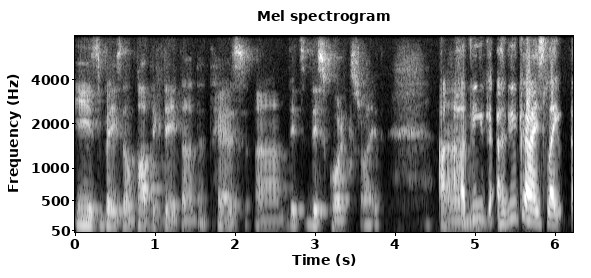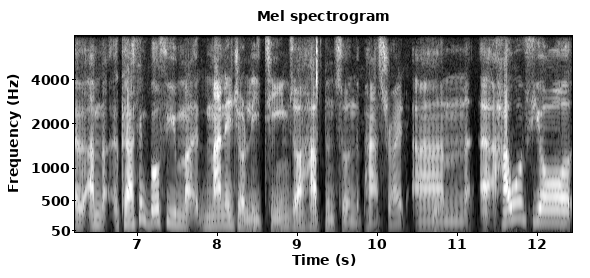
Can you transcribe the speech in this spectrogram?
is based on public data that has uh, this, this quirks, right? Um, have you have you guys like uh, um, I think both of you manage or lead teams or have done so in the past, right? Um, uh, how have your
